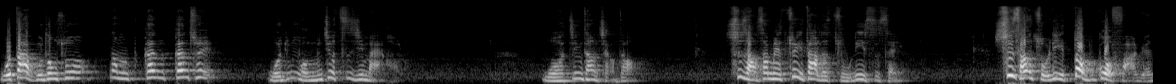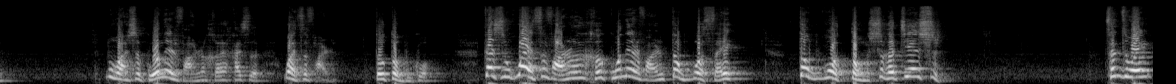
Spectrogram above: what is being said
我大股东说，那么干干脆，我就我们就自己买好了。我经常讲到，市场上面最大的主力是谁？市场主力斗不过法人。不管是国内的法人和还是外资法人，都斗不过。但是外资法人和国内的法人斗不过谁？斗不过董事和监事。称之为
